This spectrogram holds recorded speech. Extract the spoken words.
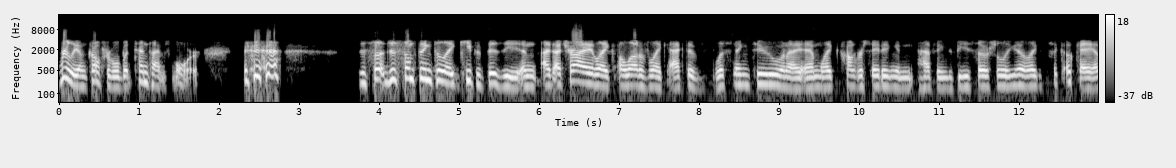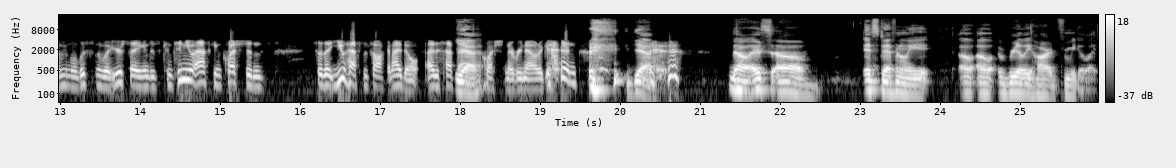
really uncomfortable, but ten times more. just so- just something to like keep it busy, and I, I try like a lot of like active listening too when I am like conversating and having to be social. You know, like it's like okay, I'm gonna listen to what you're saying and just continue asking questions. So that you have to talk and I don't. I just have to Yeah. ask a question every now and again. yeah. No, it's um, it's definitely a, a really hard for me to like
